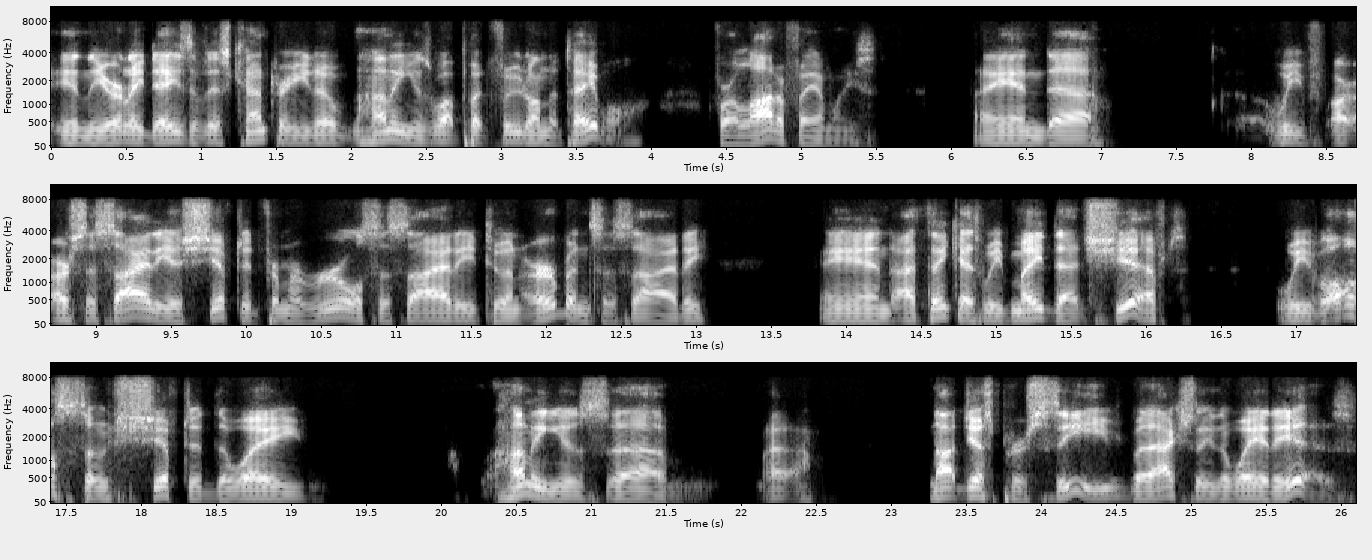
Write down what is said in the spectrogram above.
in the early days of this country, you know, hunting is what put food on the table for a lot of families, and uh, we've our, our society has shifted from a rural society to an urban society, and I think as we've made that shift, we've also shifted the way hunting is um, uh, not just perceived, but actually the way it is.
